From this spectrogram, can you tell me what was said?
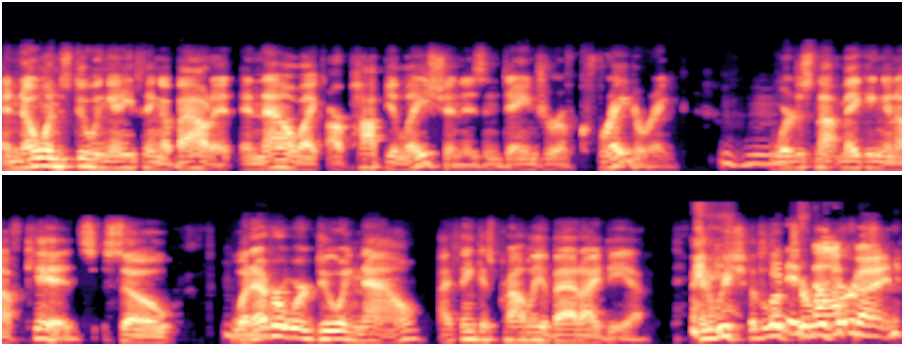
and no one's doing anything about it. And now, like, our population is in danger of cratering. Mm-hmm. We're just not making enough kids. So, mm-hmm. whatever we're doing now, I think is probably a bad idea. And we should look to reverse. good.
